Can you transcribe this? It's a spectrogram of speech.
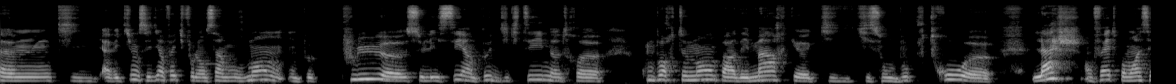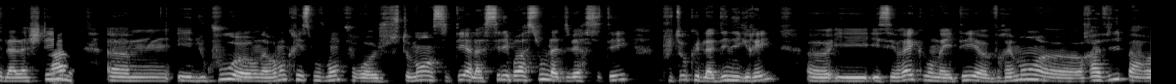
euh, qui, avec qui on s'est dit en fait, il faut lancer un mouvement. On, on peut plus euh, se laisser un peu dicter notre comportement par des marques qui, qui sont beaucoup trop lâches. En fait, pour moi, c'est de la lâcheté. Ah et du coup, on a vraiment créé ce mouvement pour justement inciter à la célébration de la diversité plutôt que de la dénigrer. et, et c'est vrai qu'on a été vraiment ravis par,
